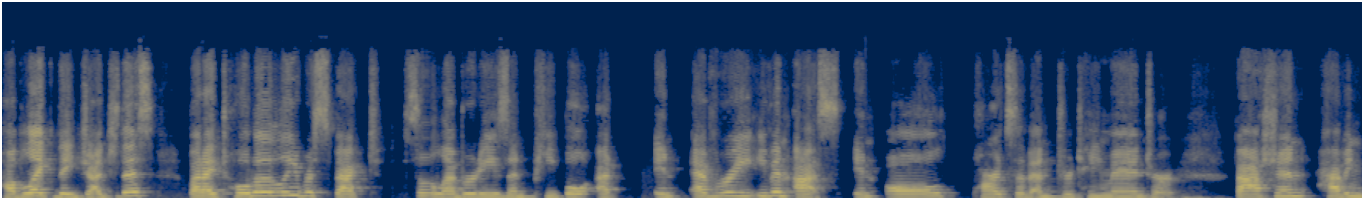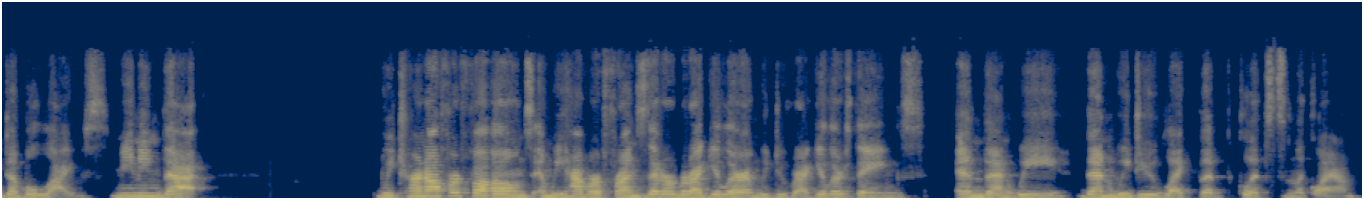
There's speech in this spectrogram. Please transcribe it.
public they judge this but i totally respect celebrities and people at in every even us in all parts of entertainment or fashion having double lives meaning that we turn off our phones and we have our friends that are regular and we do regular things. And then we then we do like the glitz and the glam.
